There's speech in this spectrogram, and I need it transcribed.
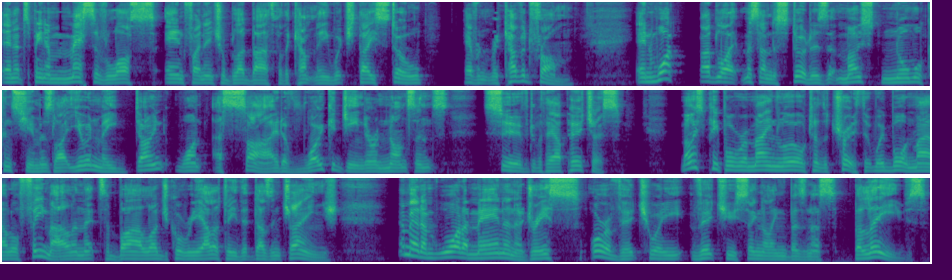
and it's been a massive loss and financial bloodbath for the company, which they still haven't recovered from. And what Bud Light misunderstood is that most normal consumers like you and me don't want a side of woke agenda and nonsense served with our purchase. Most people remain loyal to the truth that we're born male or female, and that's a biological reality that doesn't change no matter what a man in a dress or a virtue, virtue signaling business believes.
